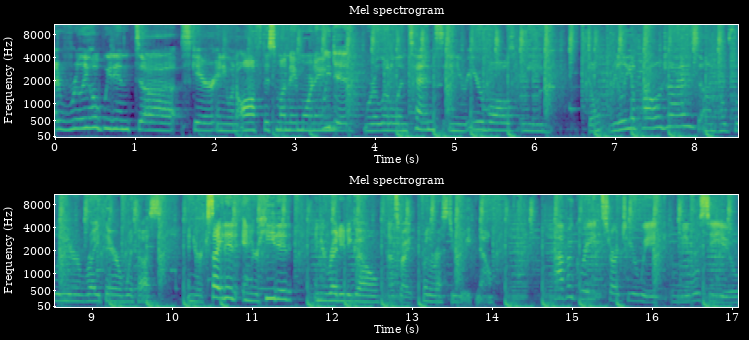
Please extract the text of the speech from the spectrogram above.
I really hope we didn't uh, scare anyone off this Monday morning. We did. We're a little intense in your earballs. We don't really apologize. Um, hopefully, you're right there with us and you're excited and you're heated and you're ready to go That's right. for the rest of your week now. Have a great start to your week, and we will see you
